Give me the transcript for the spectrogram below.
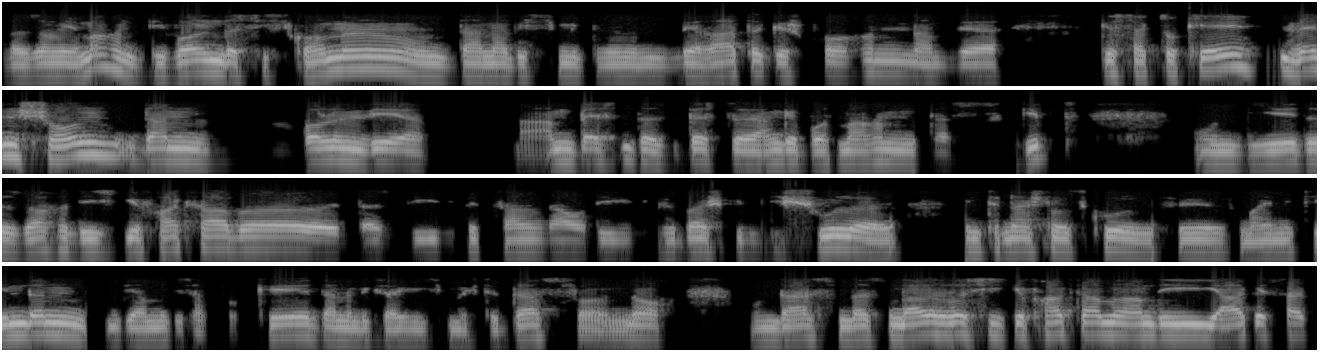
was sollen wir machen? Die wollen, dass ich komme und dann habe ich mit einem Berater gesprochen, haben wir gesagt, okay, wenn schon, dann wollen wir am besten das beste Angebot machen, das gibt. Und jede Sache, die ich gefragt habe, dass die bezahlen auch die, zum Beispiel die Schule, International School für meine Kinder. Die haben gesagt, okay, dann habe ich gesagt, ich möchte das noch und das und das und alles, was ich gefragt habe, haben die ja gesagt.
